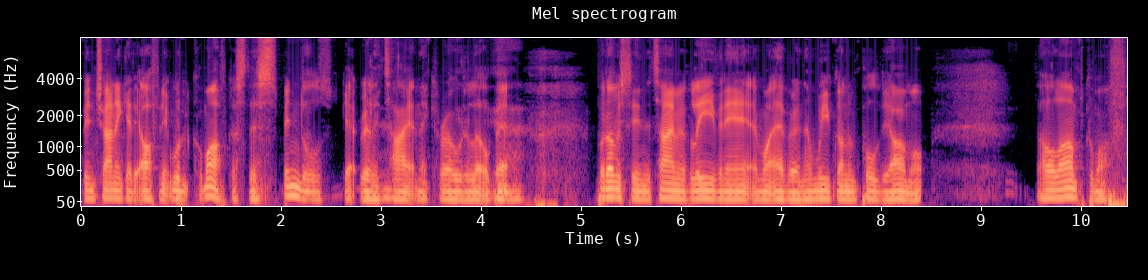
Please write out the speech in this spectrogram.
been trying to get it off, and it wouldn't come off because the spindles get really tight and they corrode a little bit. Yeah. But obviously, in the time of leaving it and whatever, and then we've gone and pulled the arm up, the whole arm's come off.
